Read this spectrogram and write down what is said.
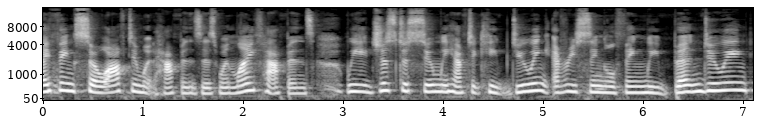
I think so often what happens is when life happens, we just assume we have to keep doing every single thing we've been doing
